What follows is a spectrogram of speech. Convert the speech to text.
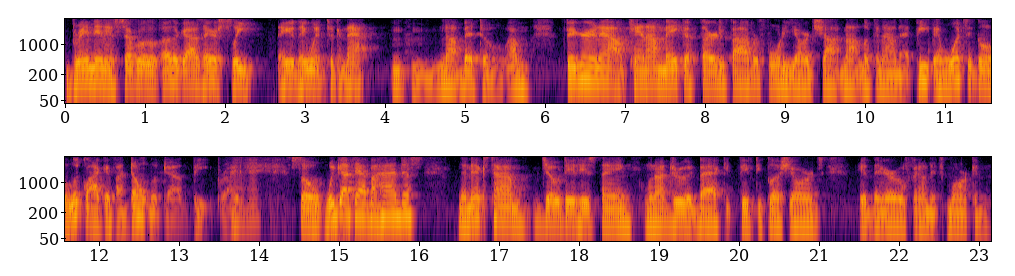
Brendan and several other guys they're asleep. They they went and took a nap. Mm-mm, not Beto. I'm figuring out can I make a 35 or 40 yard shot not looking out of that peep, and what's it going to look like if I don't look out of the peep, right? Mm-hmm. So we got that behind us. The next time Joe did his thing, when I drew it back at 50 plus yards, it, the arrow found its mark and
